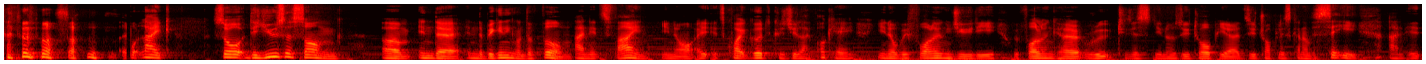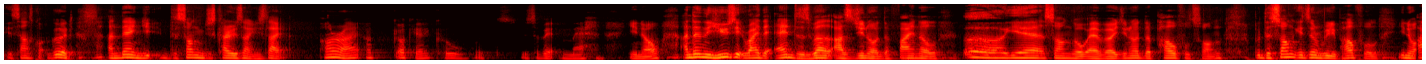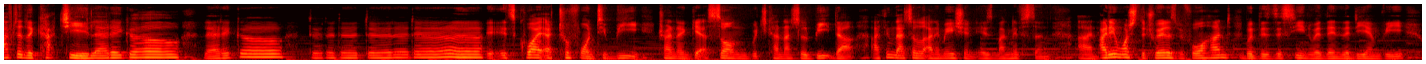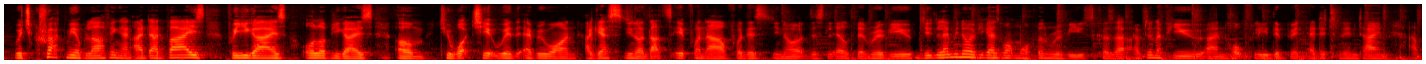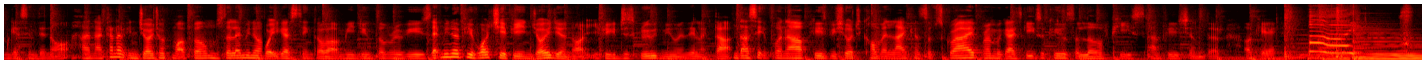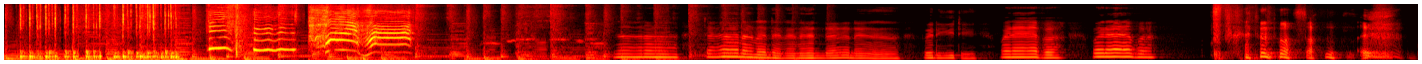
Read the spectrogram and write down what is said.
I don't know. But like so they use a song um, in the in the beginning of the film and it's fine you know? It's quite good because you're like okay you know we're following Judy we're following her route to this you know Zootopia Zootropolis kind of city and it, it sounds quite good. And then you, the song just carries on. It's like all right okay cool it's, a bit meh you know? And then they use it right at the end as well as you know the final oh yeah song or whatever you know the powerful song. But the song isn't really powerful you know after the catchy let it go let it go it's quite a tough one to beat trying to get a song which can actually beat that. I think the actual animation is magnificent. And i didn't watch the trailers beforehand but there's this scene within the dmv which cracked me up laughing. And i'd advise for you guys all of you guys um to watch it with everyone. I guess you know that's it for now for this you know this little film review let me know if you guys want more film reviews because i've done a few and hopefully they've been edited in time i'm guessing they're not and i kind of enjoy talking about films so let me know what you guys think about me doing film reviews let me know if you've watched it, if you enjoyed it or not, if you disagree with me or anything like that. That's it for now. Please be sure to comment, like, and subscribe. Remember, guys, geeks are cool, so love, peace, and feel each. Okay, bye. Whatever, whatever. I don't know songs.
